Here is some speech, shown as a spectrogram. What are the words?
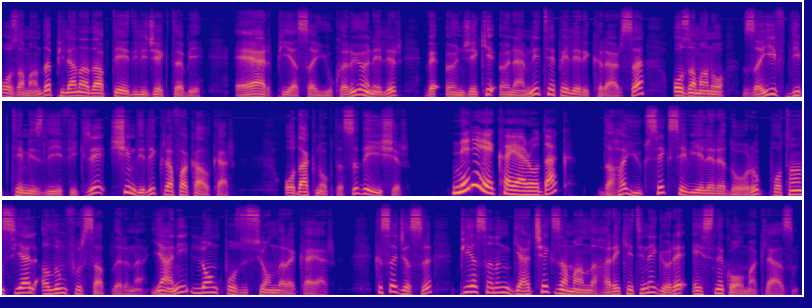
O zaman da plan adapte edilecek tabii. Eğer piyasa yukarı yönelir ve önceki önemli tepeleri kırarsa, o zaman o zayıf dip temizliği fikri şimdilik rafa kalkar. Odak noktası değişir. Nereye kayar odak? Daha yüksek seviyelere doğru potansiyel alım fırsatlarına yani long pozisyonlara kayar. Kısacası piyasanın gerçek zamanlı hareketine göre esnek olmak lazım.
